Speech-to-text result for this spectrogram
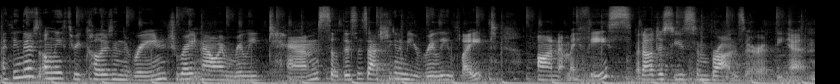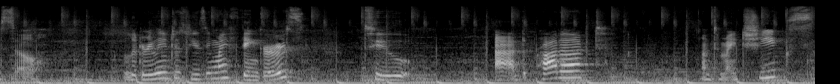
I think there's only three colors in the range. Right now I'm really tan, so this is actually gonna be really light on my face, but I'll just use some bronzer at the end. So literally just using my fingers to add the product onto my cheeks.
